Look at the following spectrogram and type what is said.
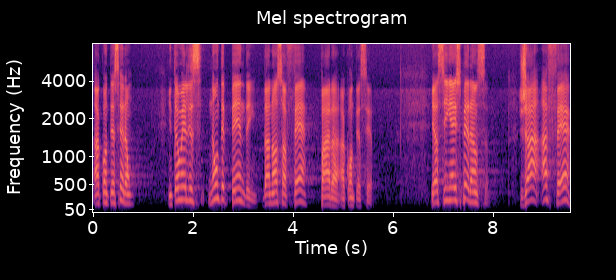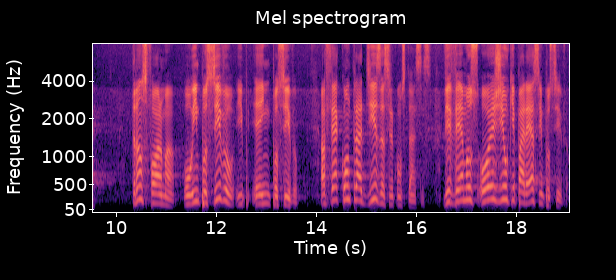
acontecerão. Então, eles não dependem da nossa fé para acontecer. E assim é a esperança. Já a fé transforma o impossível em impossível. A fé contradiz as circunstâncias. Vivemos hoje o que parece impossível.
